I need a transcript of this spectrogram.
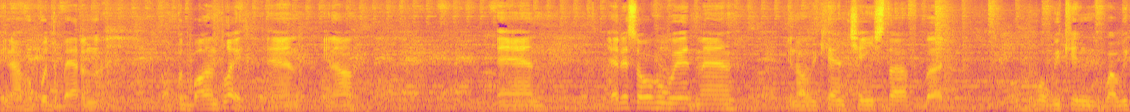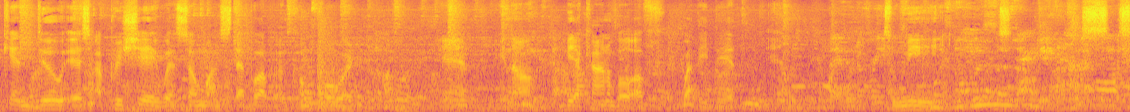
you know, who put the bat in, put the ball in play, and you know, and it is over with, man. You know, we can't change stuff, but what we can what we can do is appreciate when someone step up and come forward, and you know, be accountable of what they did. And to me, it's, it's,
